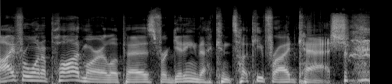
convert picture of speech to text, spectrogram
I, for one, applaud Mario Lopez for getting that Kentucky Fried Cash.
